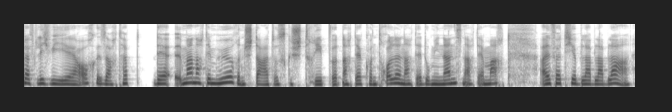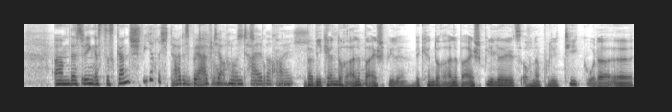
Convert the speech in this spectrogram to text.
gesellschaftlich, wie ihr ja auch gesagt habt, der immer nach dem höheren Status gestrebt wird, nach der Kontrolle, nach der Dominanz, nach der Macht, Alpha-Tier, bla bla bla. Ähm, deswegen ist das ganz schwierig, da Aber das betrifft Wertung ja auch nur einen Teilbereich. Aber wir kennen doch alle Beispiele. Wir kennen doch alle Beispiele jetzt auch in der Politik oder äh,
